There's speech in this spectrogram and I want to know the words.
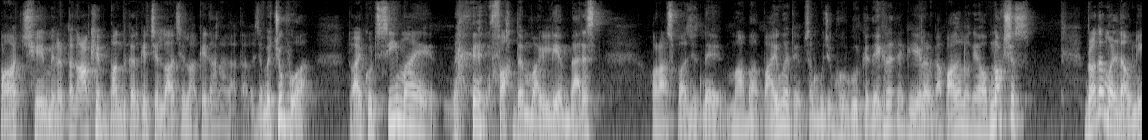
पाँच छः मिनट तक आँखें बंद करके चिल्ला चिल्ला के गाना गाता था। जब मैं चुप हुआ तो I could see my father mildly embarrassed और आसपास जितने माँ बाप आए हुए थे, सब मुझे घूर घूर के देख रहे थे कि ये लड़का पागल हो गया obnoxious brother Muldowney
